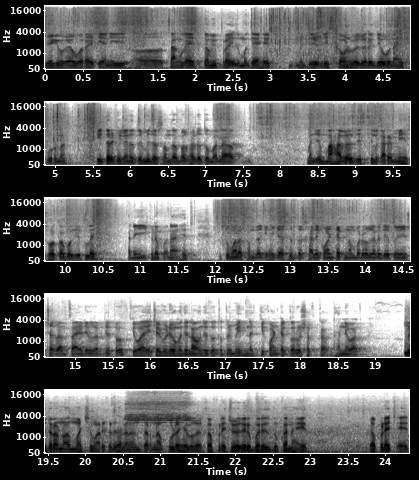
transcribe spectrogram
वेगवेगळ्या व्हरायटी आणि चांगल्या आहेत कमी प्राईजमध्ये आहेत. म्हणजे डिस्काउंट वगैरे देऊन आहेत पूर्ण. इतर ठिकाणी तुम्ही जर समजा बघाल तर तुम्हाला म्हणजे महागच दिसतील कारण मी हे स्वतः बघितलं आहे आणि इकडं पण आहेत. तुम्हाला समजा घ्यायचे असेल तर खाली कॉन्टॅक्ट नंबर वगैरे देतो इंस्टाग्रामचा आय डी वगैरे देतो किंवा याच्या व्हिडिओमध्ये लावून देतो तर तुम्ही नक्की कॉन्टॅक्ट करू शकता. धन्यवाद. मित्रांनो मच्छी मार्केट झाल्यानंतर ना पुढं हे बघा कपड्याचे वगैरे बरेच दुकान आहेत. कपड्याचे आहेत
